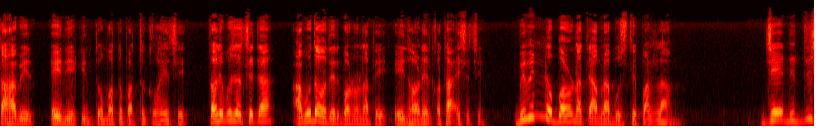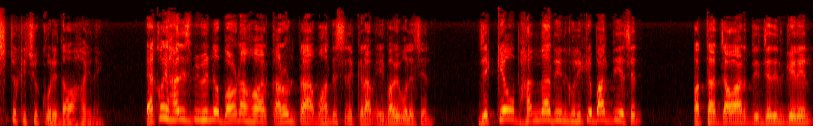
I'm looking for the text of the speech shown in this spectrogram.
সাহাবির, এই নিয়ে কিন্তু মত হয়েছে। তাহলে বোঝা যাচ্ছে এটা আবুদাউদের বর্ণনাতে এই ধরনের কথা এসেছে। বিভিন্ন বর্ণনাতে আমরা বুঝতে পারলাম যে নির্দিষ্ট কিছু করে দেওয়া হয় নাই। একই হাদিস বিভিন্ন বর্ণনা হওয়ার কারণটা মহাদিস কেরাম এইভাবে বলেছেন যে কেউ ভাঙ্গা দিনগুলিকে বাদ দিয়েছেন। অর্থাৎ যাওয়ার দিন- যেদিন গেলেন,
